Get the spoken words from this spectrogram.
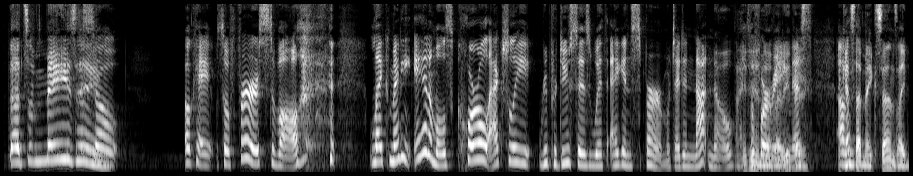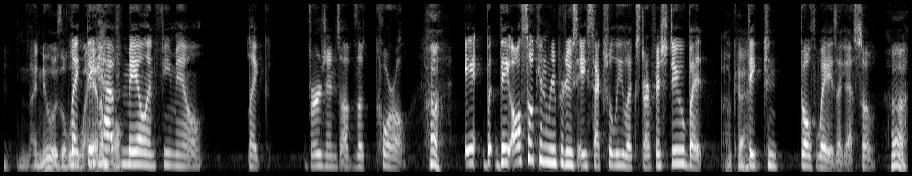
That's amazing. So, okay, so first of all, like many animals, coral actually reproduces with egg and sperm, which I did not know I didn't before know reading this. I guess Um, that makes sense. I I knew it was a little like they animal. have male and female like versions of the coral. Huh. but they also can reproduce asexually like starfish do, but Okay. they can both ways, I guess. So huh.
